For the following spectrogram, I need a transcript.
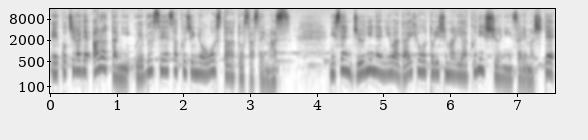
えー、こちらで新たにウェブ制作事業をスタートさせます。2012年には代表取締役に就任されまして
